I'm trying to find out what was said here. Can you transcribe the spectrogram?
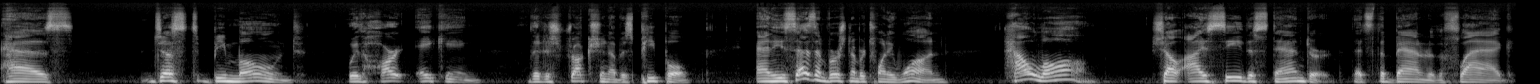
has just bemoaned with heart aching the destruction of his people. And he says in verse number 21 How long shall I see the standard, that's the banner, the flag,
